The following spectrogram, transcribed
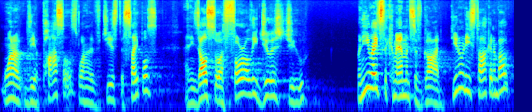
one of the apostles, one of Jesus' disciples, and he's also a thoroughly Jewish Jew. When he writes the commandments of God, do you know what he's talking about?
